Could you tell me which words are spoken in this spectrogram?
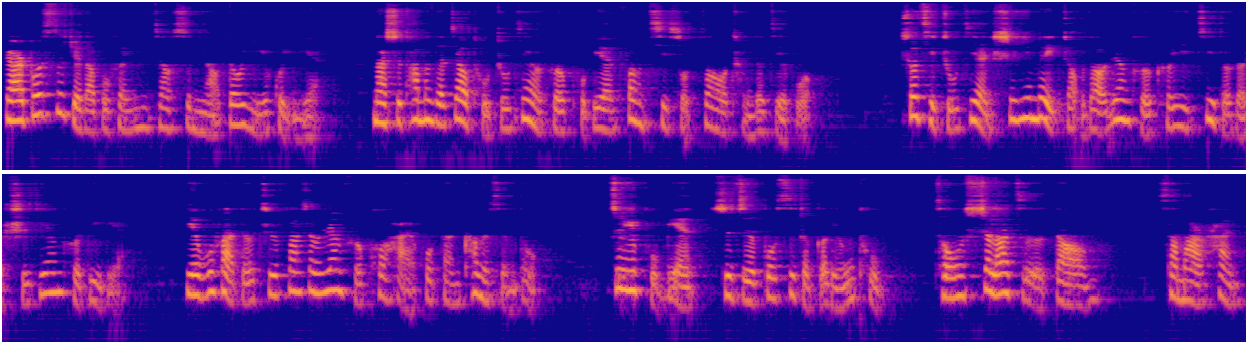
然而，波斯绝大部分异教寺庙都已毁灭，那是他们的教徒逐渐和普遍放弃所造成的结果。说起逐渐，是因为找不到任何可以记得的时间和地点。也无法得知发生任何迫害或反抗的行动。至于普遍，是指波斯整个领土，从设拉子到萨马尔罕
